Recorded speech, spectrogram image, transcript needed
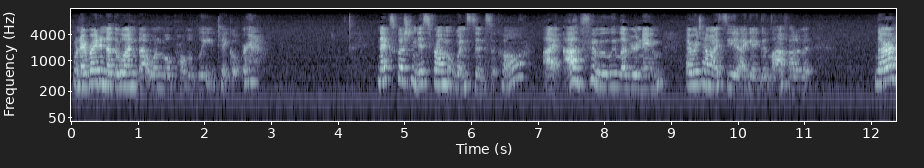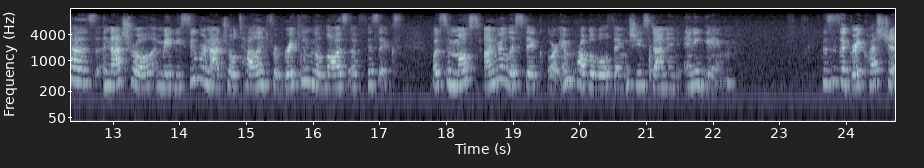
when I write another one, that one will probably take over. Next question is from Winston Sickle. I absolutely love your name. Every time I see it, I get a good laugh out of it. Lara has a natural, maybe supernatural, talent for breaking the laws of physics. What's the most unrealistic or improbable thing she's done in any game? This is a great question.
